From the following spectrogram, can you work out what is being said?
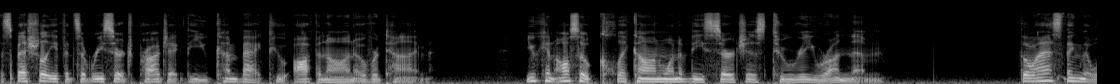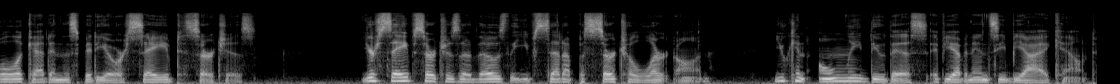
especially if it's a research project that you come back to off and on over time. You can also click on one of these searches to rerun them. The last thing that we'll look at in this video are saved searches. Your saved searches are those that you've set up a search alert on. You can only do this if you have an NCBI account.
